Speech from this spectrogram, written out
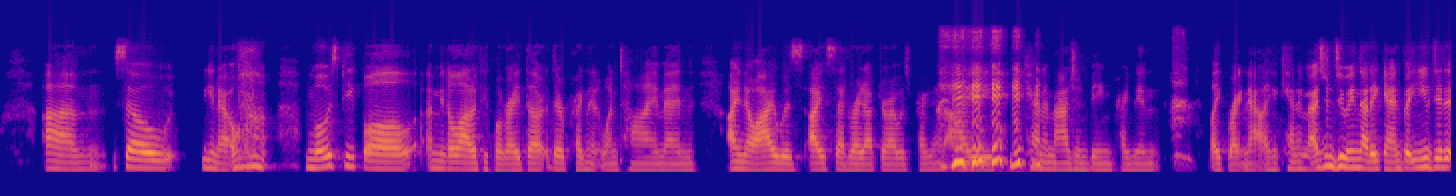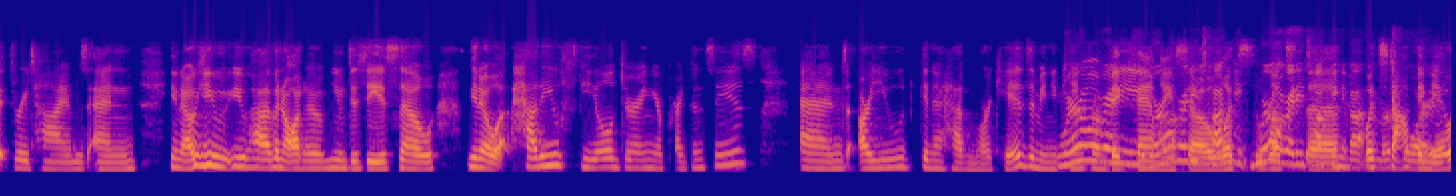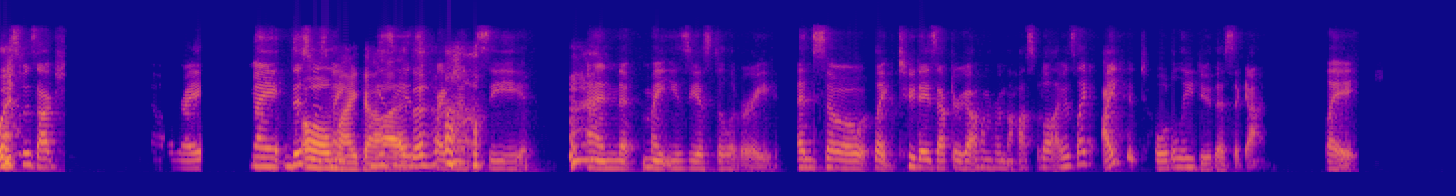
Um, so, you know, most people, I mean, a lot of people, right? They're, they're pregnant at one time. And I know I was, I said right after I was pregnant, I can't imagine being pregnant like right now. Like I can't imagine doing that again, but you did it three times and, you know, you, you have an autoimmune disease. So, you know, how do you feel during your pregnancies? and are you gonna have more kids? I mean, you we're came from already, a big family, so talking, what's we're what's already the, talking about what's stopping four. you? This was actually right? My this oh was my, my God. easiest pregnancy and my easiest delivery. And so like 2 days after we got home from the hospital, I was like I could totally do this again. Like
